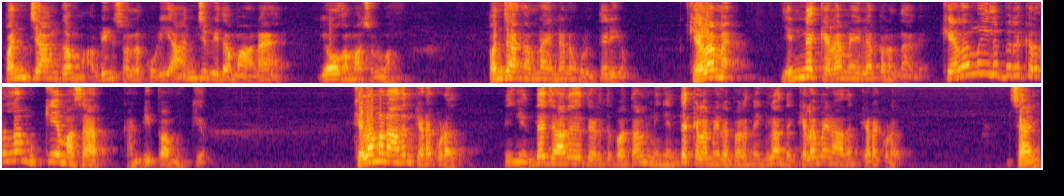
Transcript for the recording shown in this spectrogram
பஞ்சாங்கம் அப்படின்னு சொல்லக்கூடிய அஞ்சு விதமான யோகமாக சொல்லுவாங்க. பஞ்சாங்கம்னா என்னென்னு உங்களுக்கு தெரியும். கிழமை. என்ன கிழமையில் பிறந்தாங்க? கிழமையில் பிறக்கிறதெல்லாம் முக்கியமா சார்? கண்டிப்பாக முக்கியம். கிழமநாதன் கிடக்கூடாது. நீங்கள் எந்த ஜாதகத்தை எடுத்து பார்த்தாலும் நீங்கள் எந்த கிழமையில் பிறந்தீங்களோ அந்த கிழமைநாதன் கிடக்கூடாது. சரி.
